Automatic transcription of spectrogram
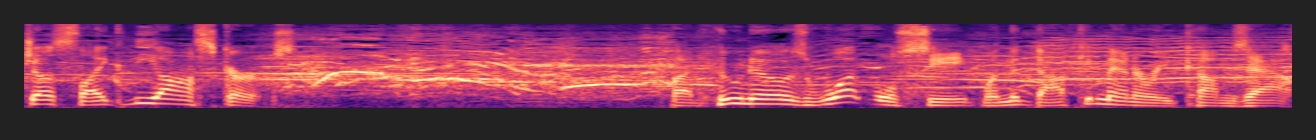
just like the Oscars. But who knows what we'll see when the documentary comes out.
